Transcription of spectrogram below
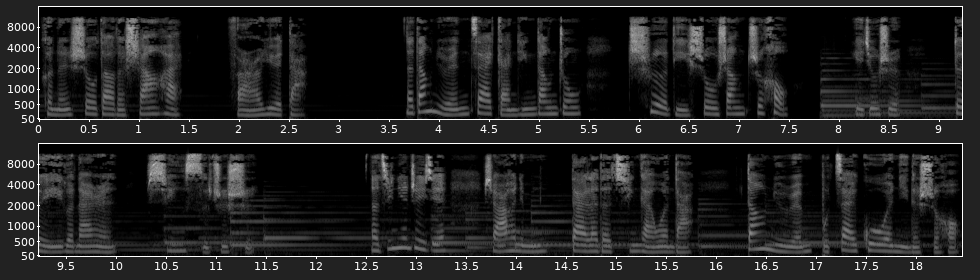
可能受到的伤害反而越大。那当女人在感情当中彻底受伤之后，也就是。对一个男人心死之时，那今天这一节小孩和你们带来的情感问答：当女人不再过问你的时候，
